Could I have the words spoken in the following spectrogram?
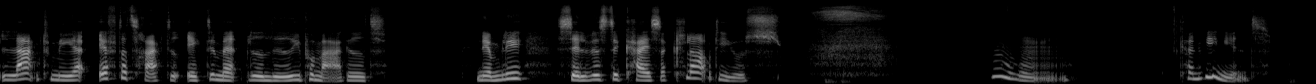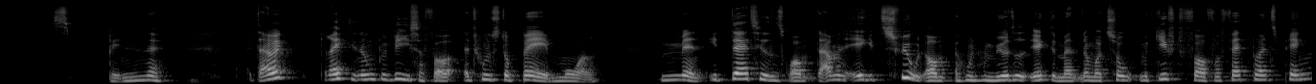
langt mere eftertragtet ægtemand blevet ledig på markedet. Nemlig selveste kejser Claudius. Hmm. Convenient. Spændende. Der er jo ikke rigtig nogen beviser for, at hun står bag mordet. Men i datidens Rom, der er man ikke i tvivl om, at hun har myrdet ægtemand nummer to med gift for at få fat på hans penge.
